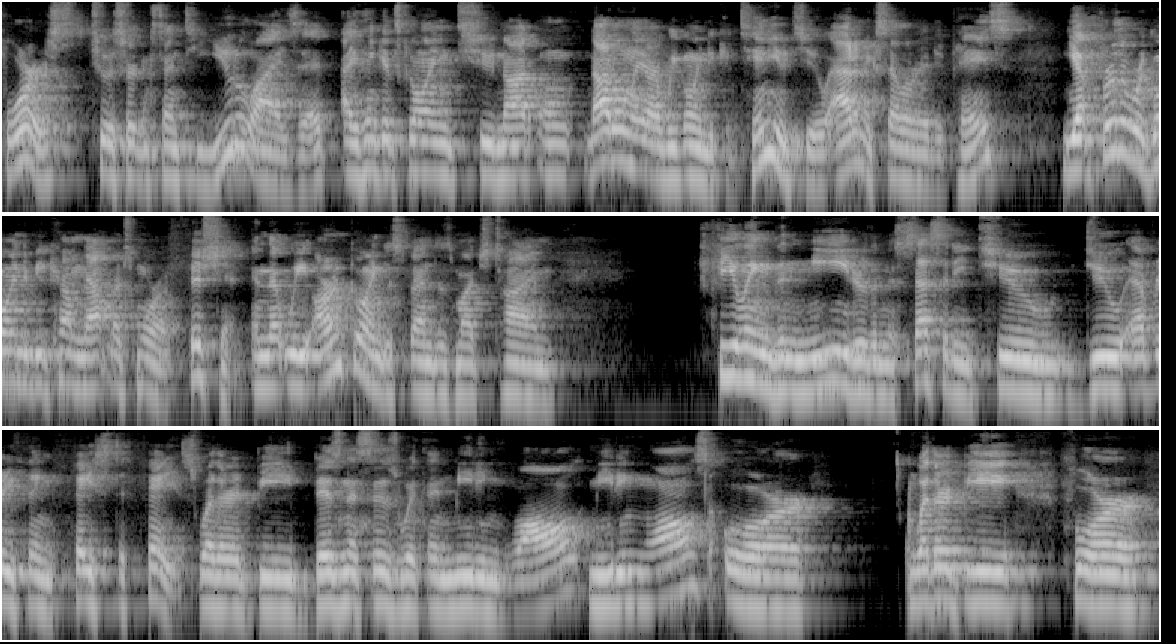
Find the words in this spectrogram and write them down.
forced to a certain extent to utilize it, I think it's going to not, on, not only are we going to continue to at an accelerated pace, yet further we're going to become that much more efficient and that we aren't going to spend as much time feeling the need or the necessity to do everything face to face, whether it be businesses within meeting wall meeting walls or whether it be for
